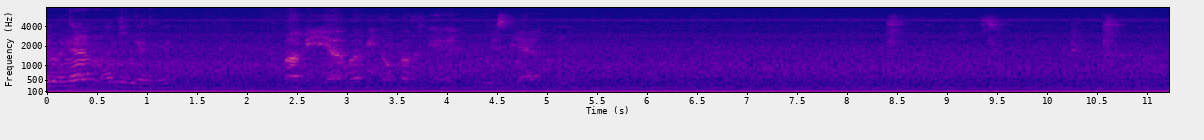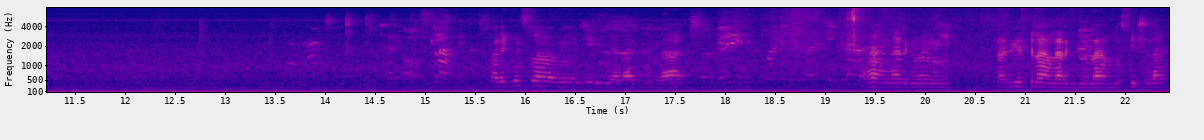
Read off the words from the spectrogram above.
udah mendengar mami ya mami ya mami dong Waalaikumsalam ya lagi lah. Ah, lari mami. Tadi itu lah lari dulu musik lah.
